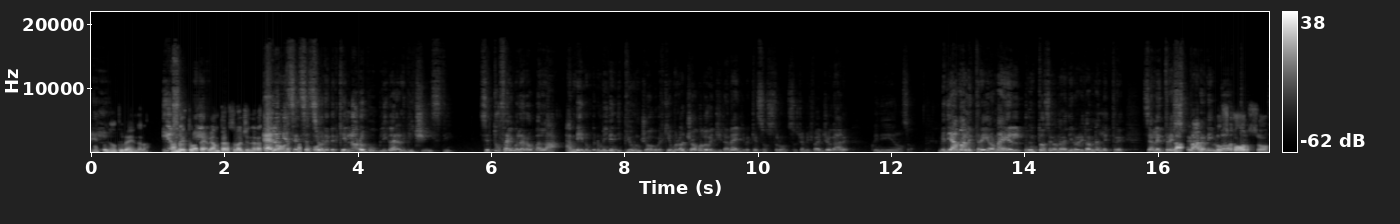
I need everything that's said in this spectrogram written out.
non vogliono più venderla. Hanno detto, vabbè, abbiamo perso la generazione. È la mia sensazione, perché il loro pubblico erano i PCisti. Se tu fai quella roba là, a me non, non, mi vendi più un gioco, perché io me lo gioco dove gira meglio, perché sono stronzo, cioè mi fai giocare, quindi non lo so. Vediamo alle 3. Ormai il punto secondo me di non ritorno è alle 3. Se alle 3 La, sparano in lo botto... Scorso,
